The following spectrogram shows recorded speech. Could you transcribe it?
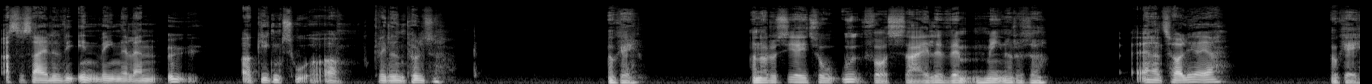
Og så sejlede vi ind ved en eller anden ø og gik en tur og grillede en pølse. Okay. Og når du siger, I tog ud for at sejle, hvem mener du så? Anatolia jeg. Okay.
